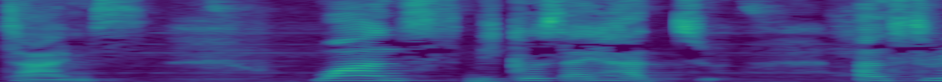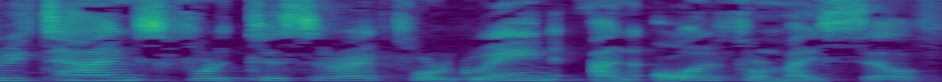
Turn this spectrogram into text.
times. Once because I had to, and three times for tesserae for grain and oil for myself.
